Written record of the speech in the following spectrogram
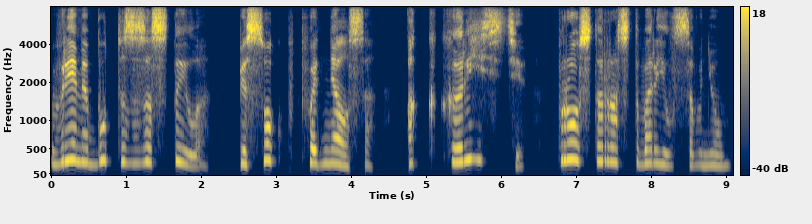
Время будто застыло. Песок поднялся, а Кристи просто растворился в нем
